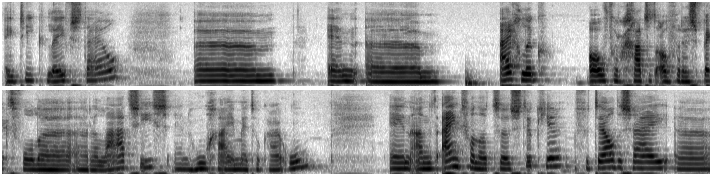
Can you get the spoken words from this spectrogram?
ethiek, leefstijl. Um, en eigenlijk over, gaat het over respectvolle relaties en hoe ga je met elkaar om. En aan het eind van dat uh, stukje vertelde zij uh,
